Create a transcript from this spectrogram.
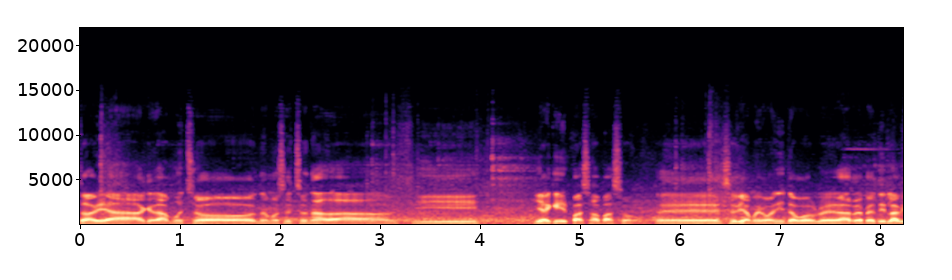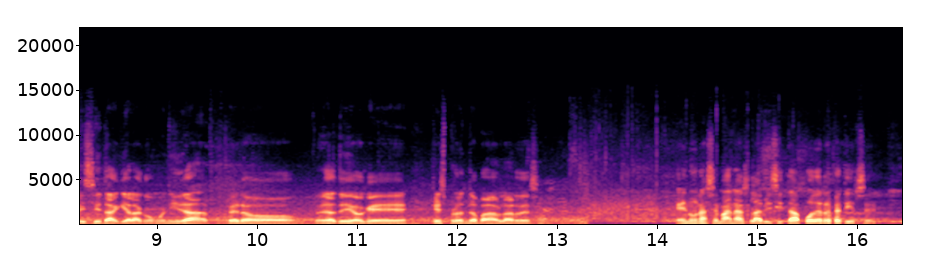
todavía queda mucho, no hemos hecho nada y, hay que ir paso a paso. Eh, sería muy bonito volver a repetir la visita aquí a la comunidad, pero, ya te digo que es pronto para hablar de eso. En unas semanas la visita puede repetirse.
